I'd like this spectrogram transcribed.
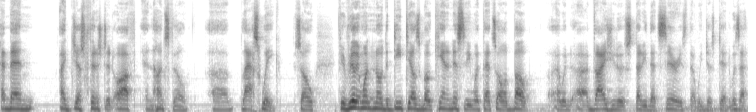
And then I just finished it off in Huntsville uh, last week. So if you really want to know the details about canonicity, what that's all about, I would uh, advise you to study that series that we just did. It was a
